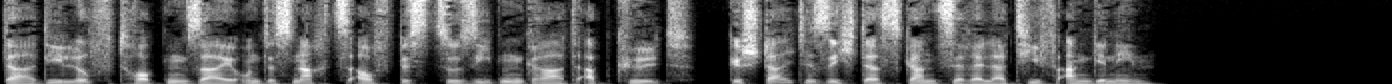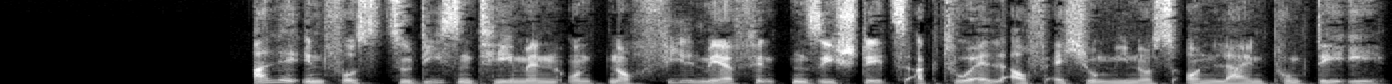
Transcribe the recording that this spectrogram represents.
Da die Luft trocken sei und es nachts auf bis zu 7 Grad abkühlt, gestalte sich das Ganze relativ angenehm. Alle Infos zu diesen Themen und noch viel mehr finden Sie stets aktuell auf echo-online.de.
